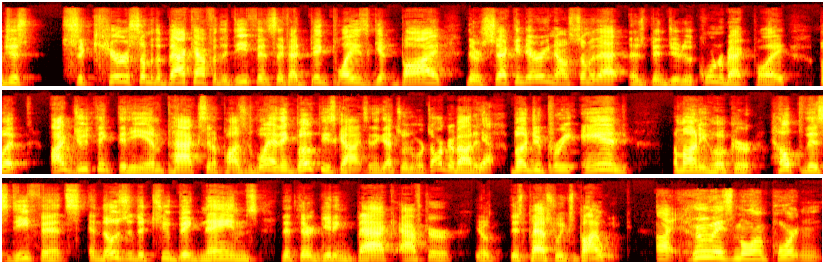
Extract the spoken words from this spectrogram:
just secure some of the back half of the defense? They've had big plays get by their secondary. Now, some of that has been due to the cornerback play, but I do think that he impacts in a positive way. I think both these guys, I think that's what we're talking about is yeah. Bud Dupree and Amani Hooker help this defense. And those are the two big names that they're getting back after, you know, this past week's bye week. All right. Who is more important?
